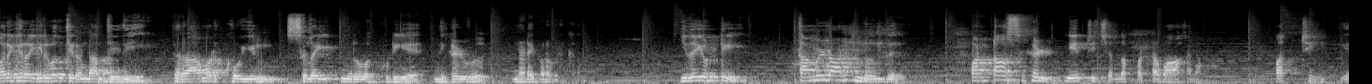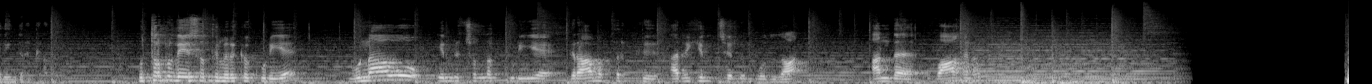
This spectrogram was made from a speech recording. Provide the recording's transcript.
வருகிற இருபத்தி இரண்டாம் தேதி ராமர் கோயில் சிலை நிறுவக்கூடிய நிகழ்வு நடைபெறவிருக்கிறது. இதையொட்டி தமிழ்நாட்டிலிருந்து பட்டாசுகள் ஏற்றிச் செல்லப்பட்ட வாகனம் பற்றி எரிந்திருக்கிறது. உத்தரப்பிரதேசத்தில் இருக்கக்கூடிய உனாவோ என்று சொல்லக்கூடிய கிராமத்திற்கு அருகில் செல்லும் போதுதான் அந்த வாகனம்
